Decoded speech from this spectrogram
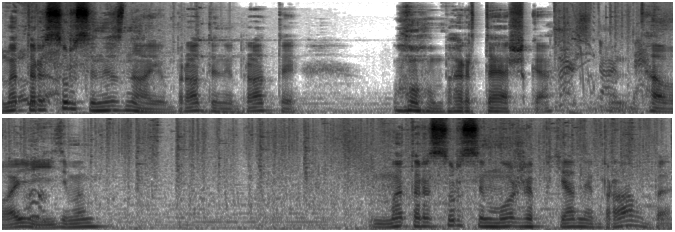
Метаресурси не знаю, брати, не брати. О, БРТшка. Давай візьмем. Метаресурси, може б я не брав би.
